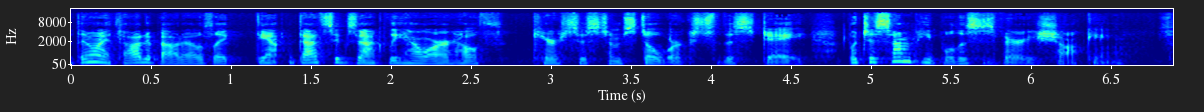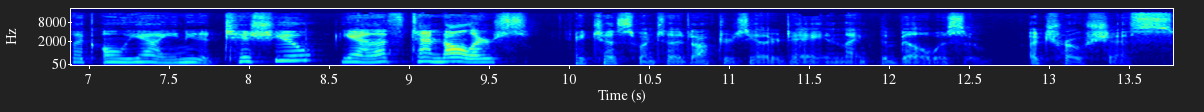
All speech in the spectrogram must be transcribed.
But then when I thought about it, I was like, damn, that's exactly how our health care system still works to this day. But to some people, this is very shocking. It's like, oh yeah, you need a tissue? Yeah, that's $10. I just went to the doctor's the other day and like the bill was atrocious.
